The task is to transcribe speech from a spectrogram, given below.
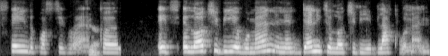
stay in the positive realm Yeah. because it's a lot to be a woman, and then then it's a lot to be a black woman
